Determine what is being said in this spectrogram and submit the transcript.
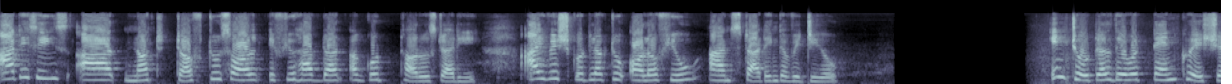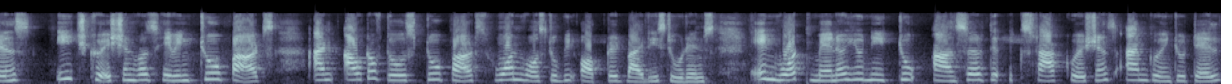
RTCs are not tough to solve if you have done a good thorough study. I wish good luck to all of you and starting the video. In total there were 10 questions. Each question was having two parts and out of those two parts one was to be opted by the students. In what manner you need to answer the extract questions i'm going to tell.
